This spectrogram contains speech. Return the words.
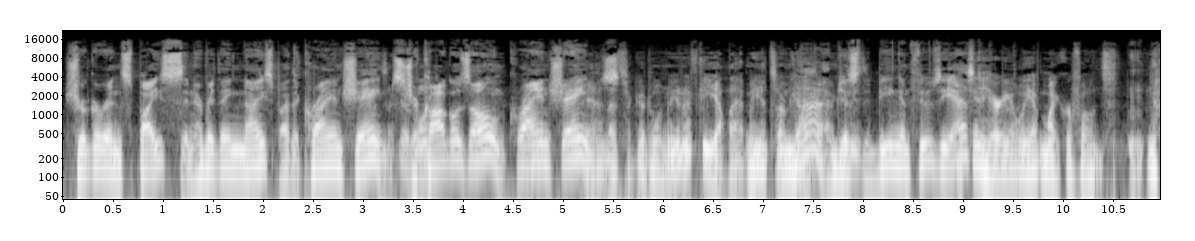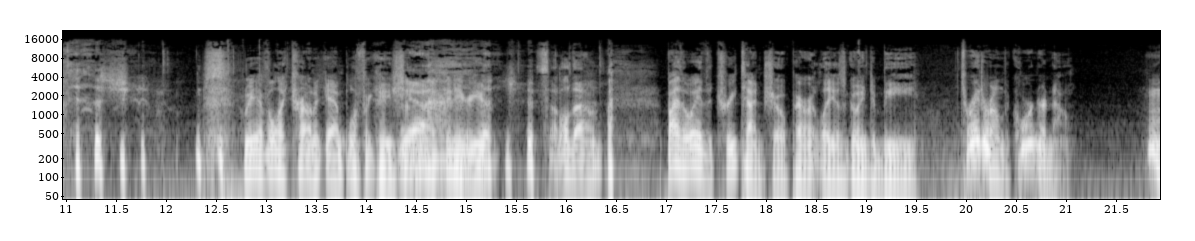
"Sugar and Spice and Everything Nice" by the Crying Shames, good one. Chicago's own Crying Yeah, Shames. that's a good one. You don't have to yell at me. It's okay. I'm not. I'm just being enthusiastic. I can hear you. We have microphones. we have electronic amplification. Yeah. I can hear you. Settle down. By the way, the Tree Time show apparently is going to be. It's right around the corner now. Hmm.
